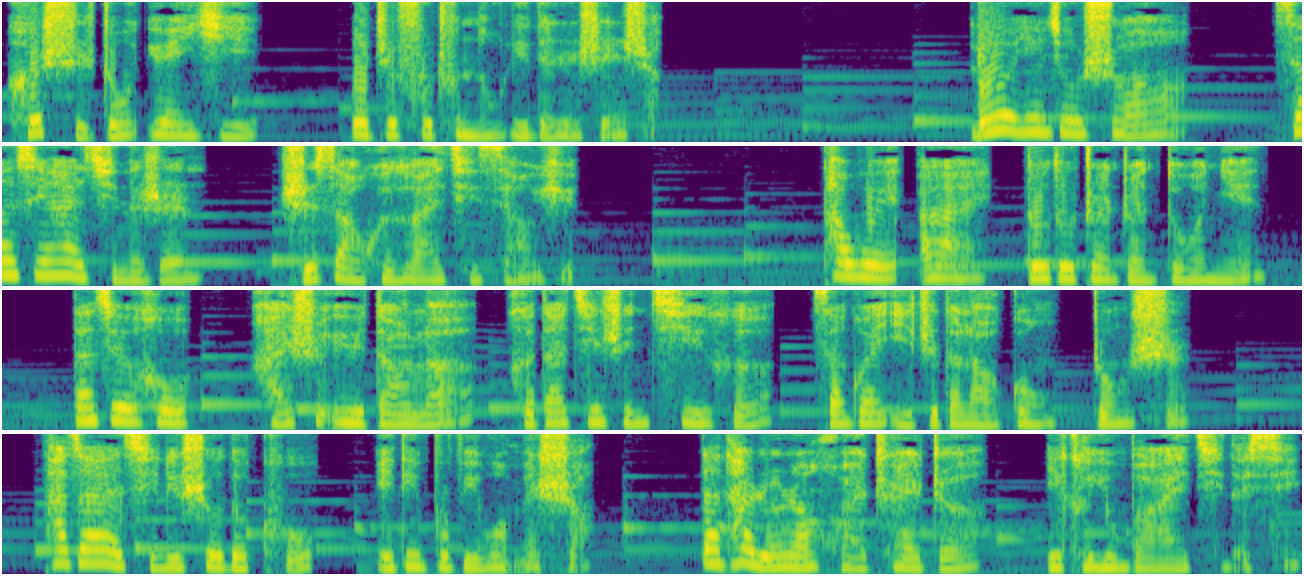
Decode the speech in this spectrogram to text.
和始终愿意为之付出努力的人身上。刘若英就说。相信爱情的人，迟早会和爱情相遇。她为爱兜兜转转多年，但最后还是遇到了和她精神契合、三观一致的老公钟石。她在爱情里受的苦一定不比我们少，但他仍然怀揣着一颗拥抱爱情的心，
